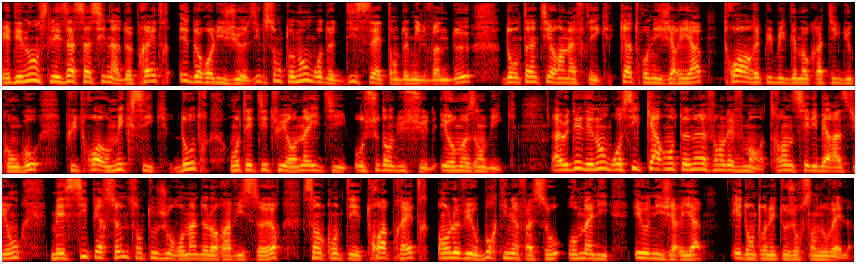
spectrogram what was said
et dénonce les assassinats de prêtres et de religieuses. Ils sont au nombre de 17 en 2022, dont un tiers en Afrique, 4 au Nigeria, 3 en République démocratique du Congo, puis 3 au Mexique. D'autres ont été tués en Haïti, au Soudan du Sud et au Mozambique. AED dénombre aussi 49 enlèvements, 36 libérations, mais 6 personnes sont toujours aux mains de leurs ravisseurs, sans compter 3 prêtres enlevés au Burkina Faso au Mali et au Nigeria et dont on est toujours sans nouvelles.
